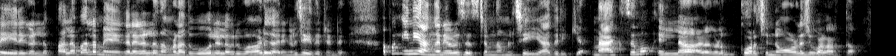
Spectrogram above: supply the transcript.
പേരുകളിൽ പല പല മേഖലകളിൽ നമ്മൾ അതുപോലെയുള്ള ഒരുപാട് കാര്യങ്ങൾ ചെയ്തിട്ടുണ്ട്. അപ്പോൾ ഇനി അങ്ങനെ ഒരു സിസ്റ്റം നമ്മൾ ചെയ്യാതിരിക്കുക. മാക്സിമം എല്ലാ ആളുകളും കുറച്ച് നോളജ് വളർത്തുക.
